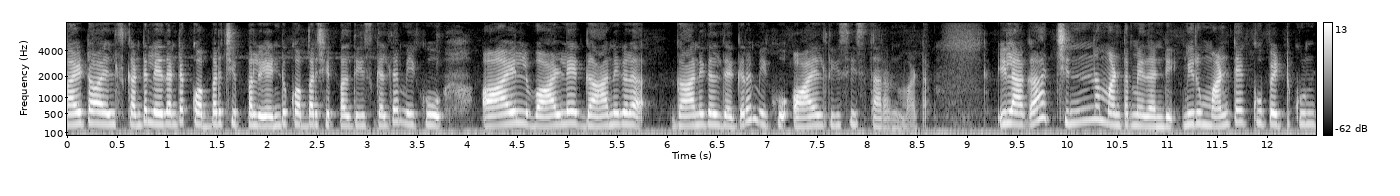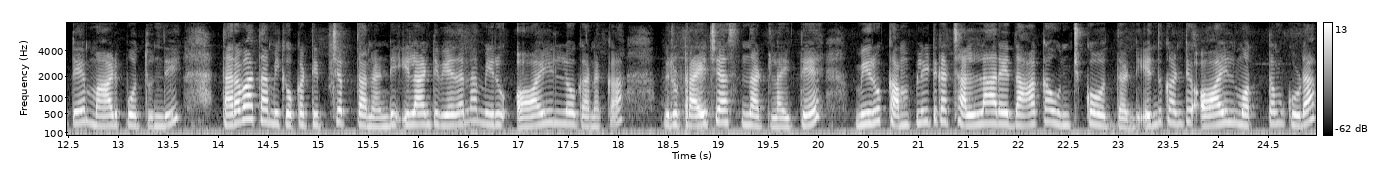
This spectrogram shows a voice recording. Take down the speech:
బయట ఆయిల్స్ కంటే లేదంటే కొబ్బరి చిప్పలు ఎండు కొబ్బరి చిప్పలు తీసుకెళ్తే మీకు ఆయిల్ వాళ్ళే గానిగల గానిగల దగ్గర మీకు ఆయిల్ తీసి ఇస్తారనమాట ఇలాగా చిన్న మంట మీదండి మీరు మంట ఎక్కువ పెట్టుకుంటే మాడిపోతుంది. తర్వాత మీకు ఒక టిప్ చెప్తానండి. ఇలాంటివి ఏదైనా మీరు ఆయిల్లో గనక మీరు ట్రై చేస్తున్నట్లయితే మీరు కంప్లీట్గా చల్లారేదాకా ఉంచుకోవద్దండి. ఎందుకంటే ఆయిల్ మొత్తం కూడా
